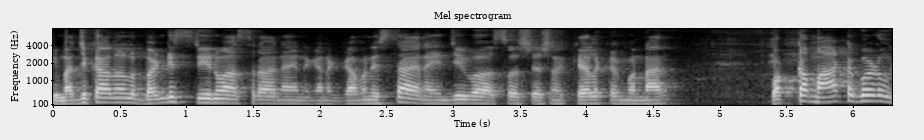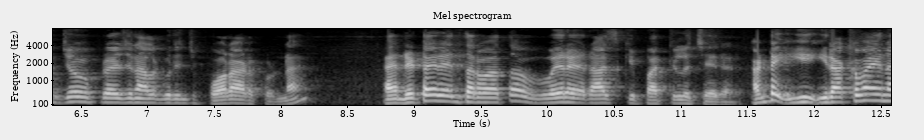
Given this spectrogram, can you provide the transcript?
ఈ మధ్యకాలంలో బండి శ్రీనివాసరావు అని ఆయన కనుక గమనిస్తే ఆయన ఎన్జిఓ అసోసియేషన్ కీలకంగా ఉన్నారు. ఒక్క మాట కూడా ఉద్యోగ ప్రయోజనాల గురించి పోరాడకుండా ఆయన రిటైర్ అయిన తర్వాత వేరే రాజకీయ పార్టీలో చేరారు. అంటే ఈ ఈ రకమైన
